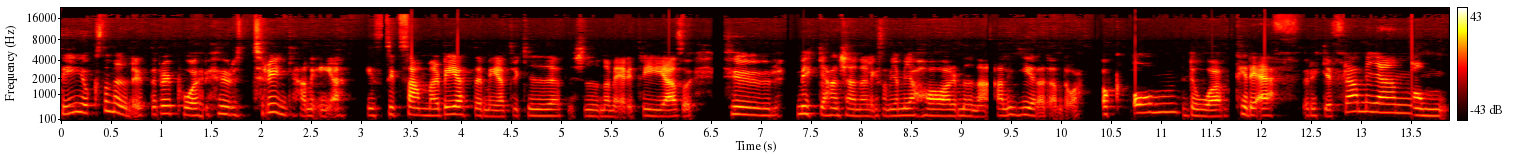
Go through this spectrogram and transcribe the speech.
det är ju också möjligt, det beror ju på hur trygg han är i sitt samarbete med Turkiet, med Kina, med Eritrea, alltså hur mycket han känner liksom, ja men jag har mina allierade ändå. Och om då TDF rycker fram igen, om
